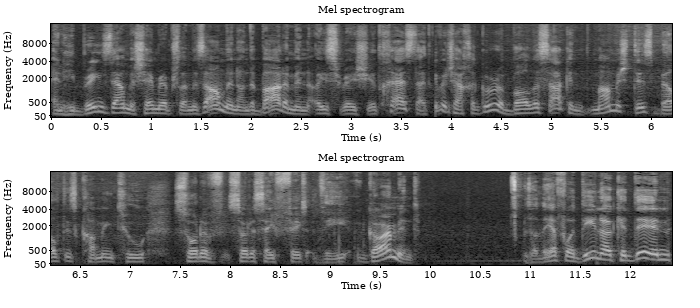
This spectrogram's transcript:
And he brings down B'Shem Reb Shlomo Zalman on the bottom in Ois Reish Yud Ches that Kivich HaChagura Bolasak and Mamish this belt is coming to sort of so to say fix the garment. So therefore, dina kedin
